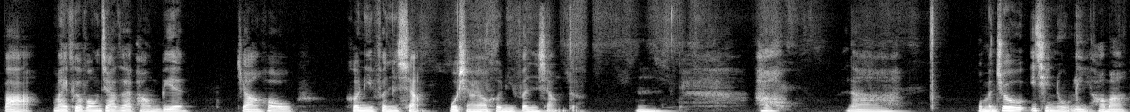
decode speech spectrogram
把麦克风架在旁边，然后。和你分享我想要和你分享的。嗯，好，那我们就一起努力，好吗？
